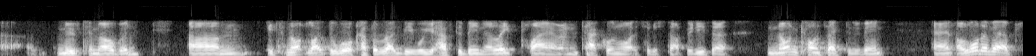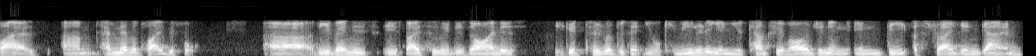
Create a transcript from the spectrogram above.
uh, move to Melbourne. Um, it's not like the World Cup of Rugby where you have to be an elite player and tackle and all that sort of stuff. It is a non contact event and a lot of our players um, have never played before. Uh, the event is, is basically designed as you get to represent your community and your country of origin in, in the Australian game.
